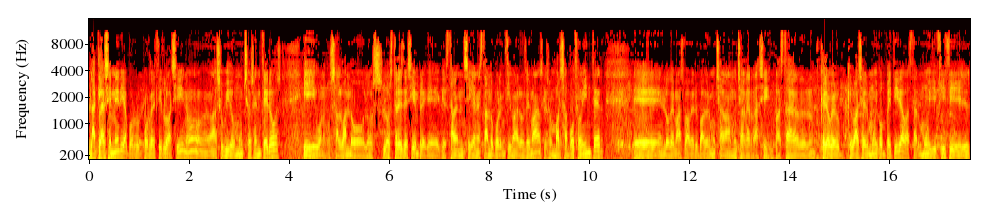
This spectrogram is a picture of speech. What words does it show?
la clase media, por, por decirlo así, ¿no? Ha subido muchos enteros y, bueno, pues salvando los, los tres de siempre que, que están, siguen estando por encima de los demás, que son Barça, Pozo, Inter, eh, lo demás va a haber, va a haber mucha, mucha guerra, sí, va a estar, creo que, que va a ser muy competida, va a estar muy difícil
